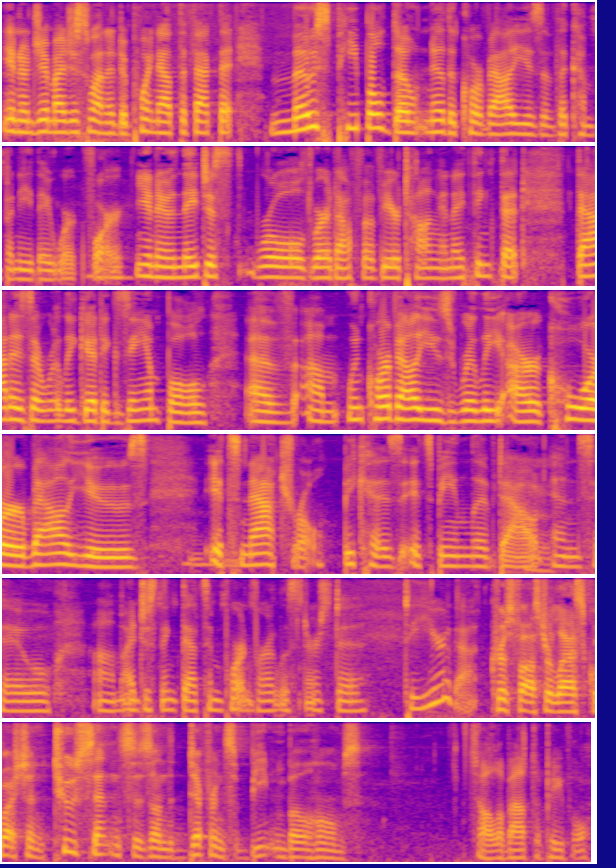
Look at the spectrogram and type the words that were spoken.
You know, Jim, I just wanted to point out the fact that most people don't know the core values of the company they work for, you know, and they just rolled right off of your tongue. And I think that that is a really good example of um, when core values really are core values, it's natural because it's being lived out. And so um, I just think that's important for our listeners to, to hear that. Chris Foster, last question. Two sentences on the difference of Betenbough Homes. it's all about the people.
